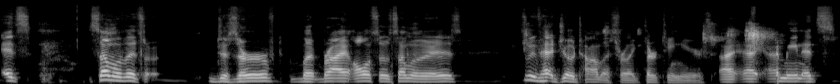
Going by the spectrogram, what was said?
it's some of it's deserved, but Bry also some of it is. We've had Joe Thomas for like 13 years. I, I, I mean, it's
